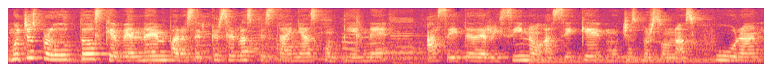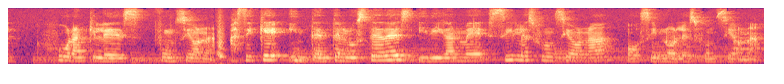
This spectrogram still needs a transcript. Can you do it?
Muchos productos que venden para hacer crecer las pestañas contiene aceite de ricino, así que muchas personas juran juran que les funciona. Así que inténtenlo ustedes y díganme si les funciona o si no les funciona.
